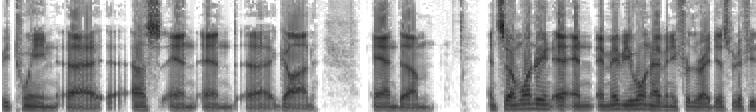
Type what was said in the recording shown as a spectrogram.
between uh, us and and uh, God. And um, and so I'm wondering, and, and maybe you won't have any further ideas, but if you,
